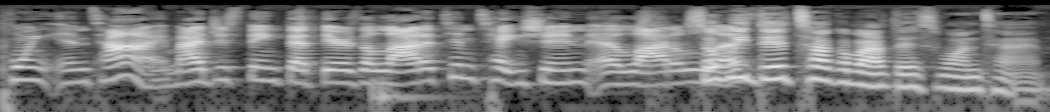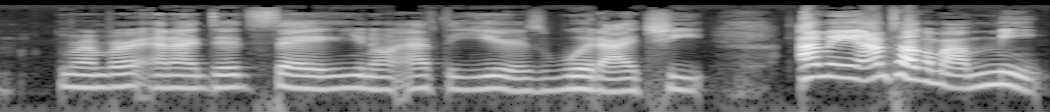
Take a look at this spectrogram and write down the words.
point in time i just think that there's a lot of temptation a lot of So we did talk about this one time, remember? And I did say, you know, after years, would I cheat? I mean, I'm talking about me.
